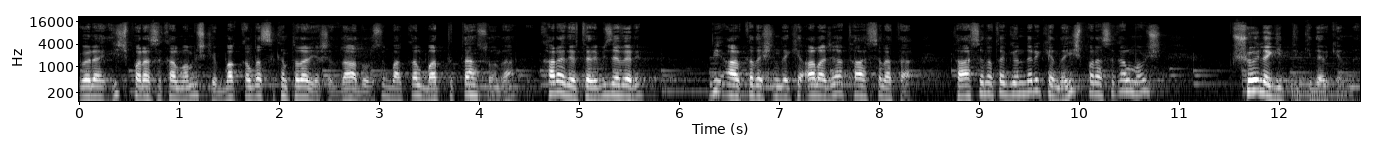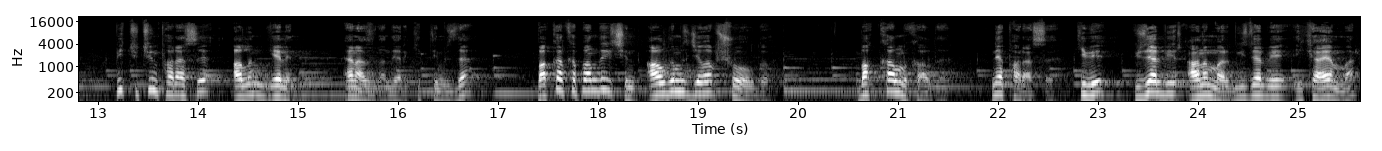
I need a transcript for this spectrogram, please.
böyle hiç parası kalmamış ki bakkalda sıkıntılar yaşadı. Daha doğrusu bakkal battıktan sonra kara defteri bize verip bir arkadaşındaki alacağı tahsilata. Tahsilata gönderirken de hiç parası kalmamış. Şöyle gittik giderken de. Bir tütün parası alın gelin. En azından diyerek gittiğimizde. Bakkal kapandığı için aldığımız cevap şu oldu. Bakkal mı kaldı? Ne parası? Gibi güzel bir anım var, güzel bir hikayem var.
